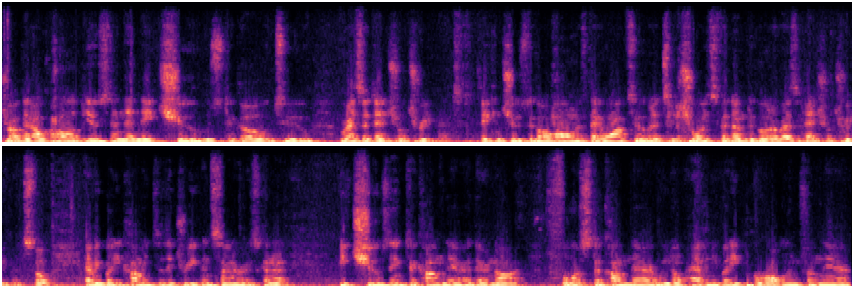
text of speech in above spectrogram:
drug and alcohol abuse, and then they choose to go to residential treatment. They can choose to go home if they want to, but it's a choice for them to go to residential treatment. So everybody coming to the treatment center is gonna be choosing to come there. They're not forced to come there. We don't have anybody paroling from there.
